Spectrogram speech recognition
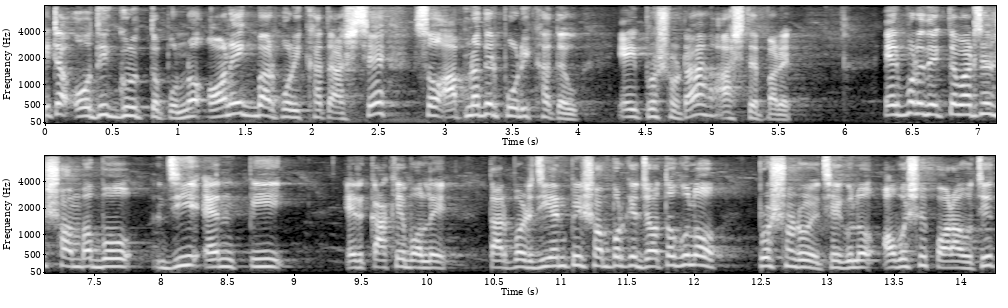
এটা অধিক গুরুত্বপূর্ণ। অনেকবার পরীক্ষাতে আসছে সো আপনাদের পরীক্ষাতেও এই প্রশ্নটা আসতে পারে। এরপরে দেখতে পাচ্ছেন, সম্ভাব্য জিএনপি এর কাকে বলে? তারপর জিএনপির সম্পর্কে যতগুলো প্রশ্ন রয়েছে, এগুলো অবশ্যই পড়া উচিত।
